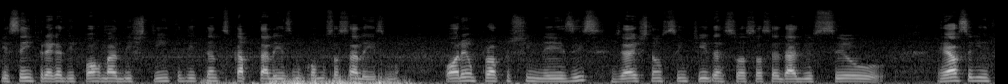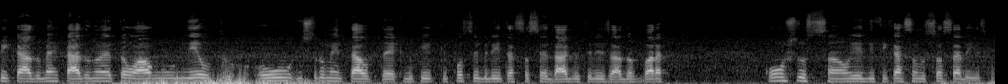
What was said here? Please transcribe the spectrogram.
que se emprega de forma distinta de tanto capitalismo como socialismo. Porém, os próprios chineses já estão sentindo a sua sociedade e o seu real significado. O mercado não é tão algo neutro ou instrumental técnico que, que possibilita a sociedade utilizada para construção e edificação do socialismo.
